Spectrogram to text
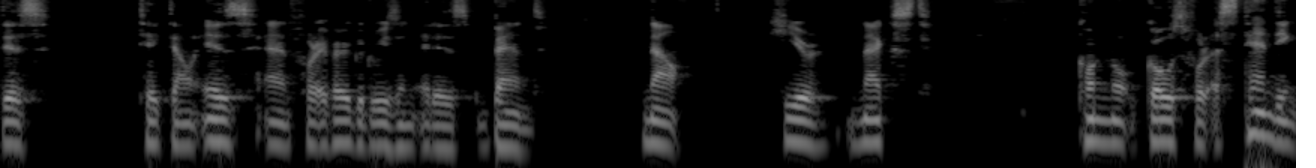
this takedown is, and for a very good reason, it is banned. Now, here next, Konno goes for a standing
